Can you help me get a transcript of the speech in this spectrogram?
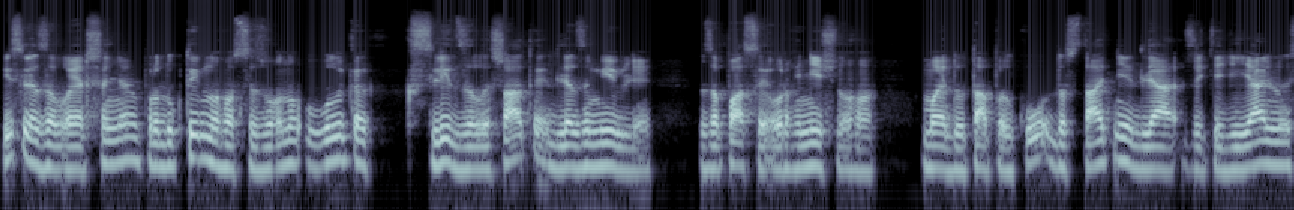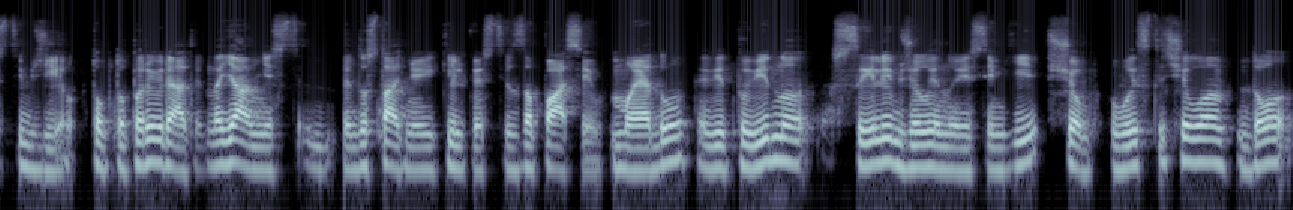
Після завершення продуктивного сезону у вуликах слід залишати для зимівлі запаси органічного меду та пилку достатні для життєдіяльності бджіл, тобто перевіряти наявність достатньої кількості запасів меду відповідно силі бджолиної сім'ї, щоб вистачило до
